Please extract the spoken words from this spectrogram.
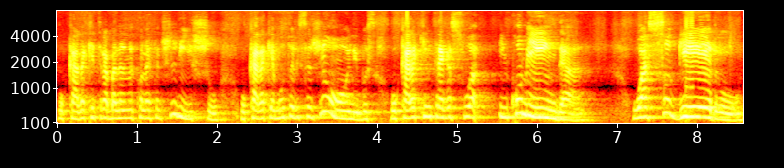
o cara que trabalha na coleta de lixo, o cara que é motorista de ônibus, o cara que entrega sua encomenda, o açougueiro,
